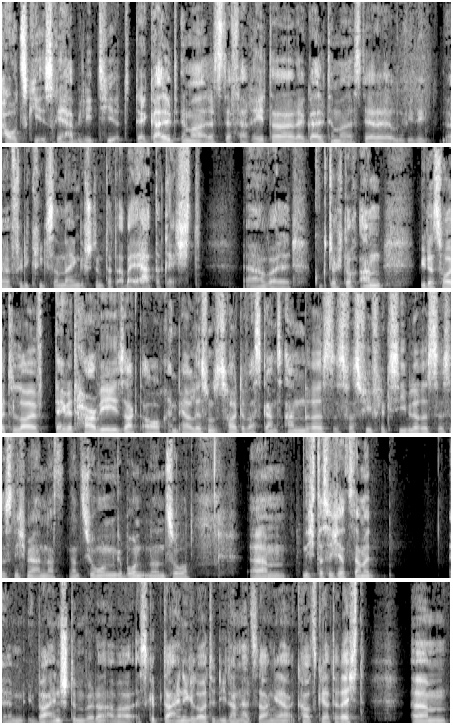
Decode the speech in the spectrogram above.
Kautsky ist rehabilitiert. Der galt immer als der Verräter, der galt immer als der, der irgendwie die, äh, für die Kriegsanleihen gestimmt hat, aber er hat recht. Ja, weil guckt euch doch an, wie das heute läuft. David Harvey sagt auch, Imperialismus ist heute was ganz anderes, das ist was viel flexibleres, das ist nicht mehr an Nationen gebunden und so. Ähm, nicht, dass ich jetzt damit ähm, übereinstimmen würde, aber es gibt da einige Leute, die dann halt sagen, ja, Kautsky hatte recht. Ähm,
